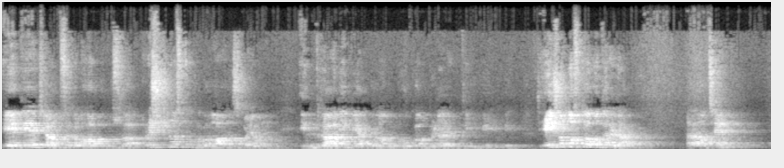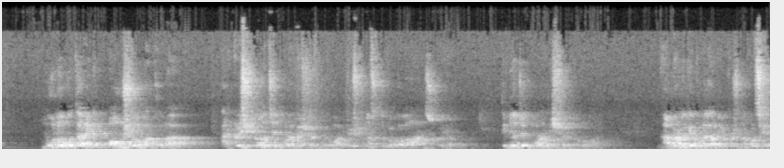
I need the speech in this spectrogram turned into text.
এতে কৃষ্ণস্তু ভগবান স্বয়ং ইন্দ্রাদি ব্যাকুলম লোকম বিড়য়ন্তি যুগে এই সমস্ত অবতারেরা, তারা হচ্ছেন মূল অবতারের অংশ বা কলা। আর কৃষ্ণ হচ্ছেন পরমেশ্বর ভগবান কৃষ্ণস্তু ভগবান স্বয়ং তিনি হচ্ছেন পরমেশ্বর ভগবান। আমরা অনেকে বলে অনেকে প্রশ্ন করছেন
